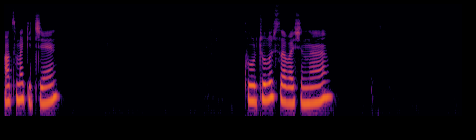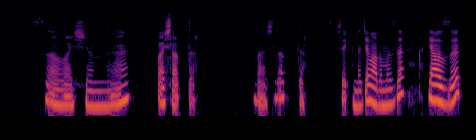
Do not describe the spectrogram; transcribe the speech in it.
atmak için Kurtuluş Savaşı'nı Savaşı'nı başlattı. Başlattı. Şeklinde cevabımızı yazdık.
